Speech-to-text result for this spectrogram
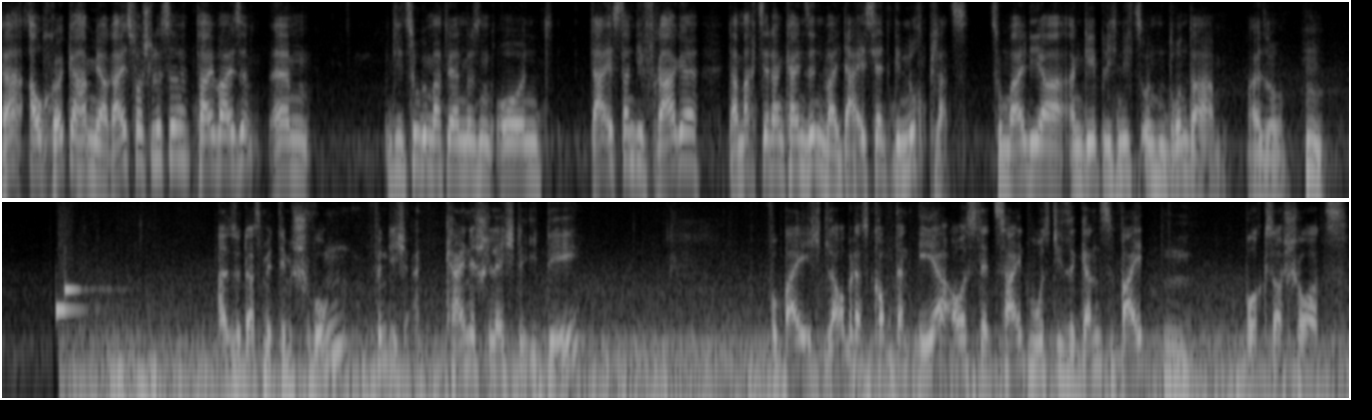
Ja, auch Röcke haben ja Reißverschlüsse teilweise, ähm, die zugemacht werden müssen. Und da ist dann die Frage, da macht es ja dann keinen Sinn, weil da ist ja genug Platz. Zumal die ja angeblich nichts unten drunter haben. Also, hm. Also das mit dem Schwung finde ich keine schlechte Idee. Wobei ich glaube, das kommt dann eher aus der Zeit, wo es diese ganz weiten Boxershorts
